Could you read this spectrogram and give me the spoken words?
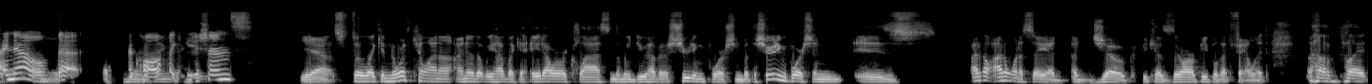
uh, I know you know, the, the qualifications yeah. So like in North Carolina, I know that we have like an eight hour class and then we do have a shooting portion, but the shooting portion is I don't I don't want to say a, a joke because there are people that fail it. Uh, but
